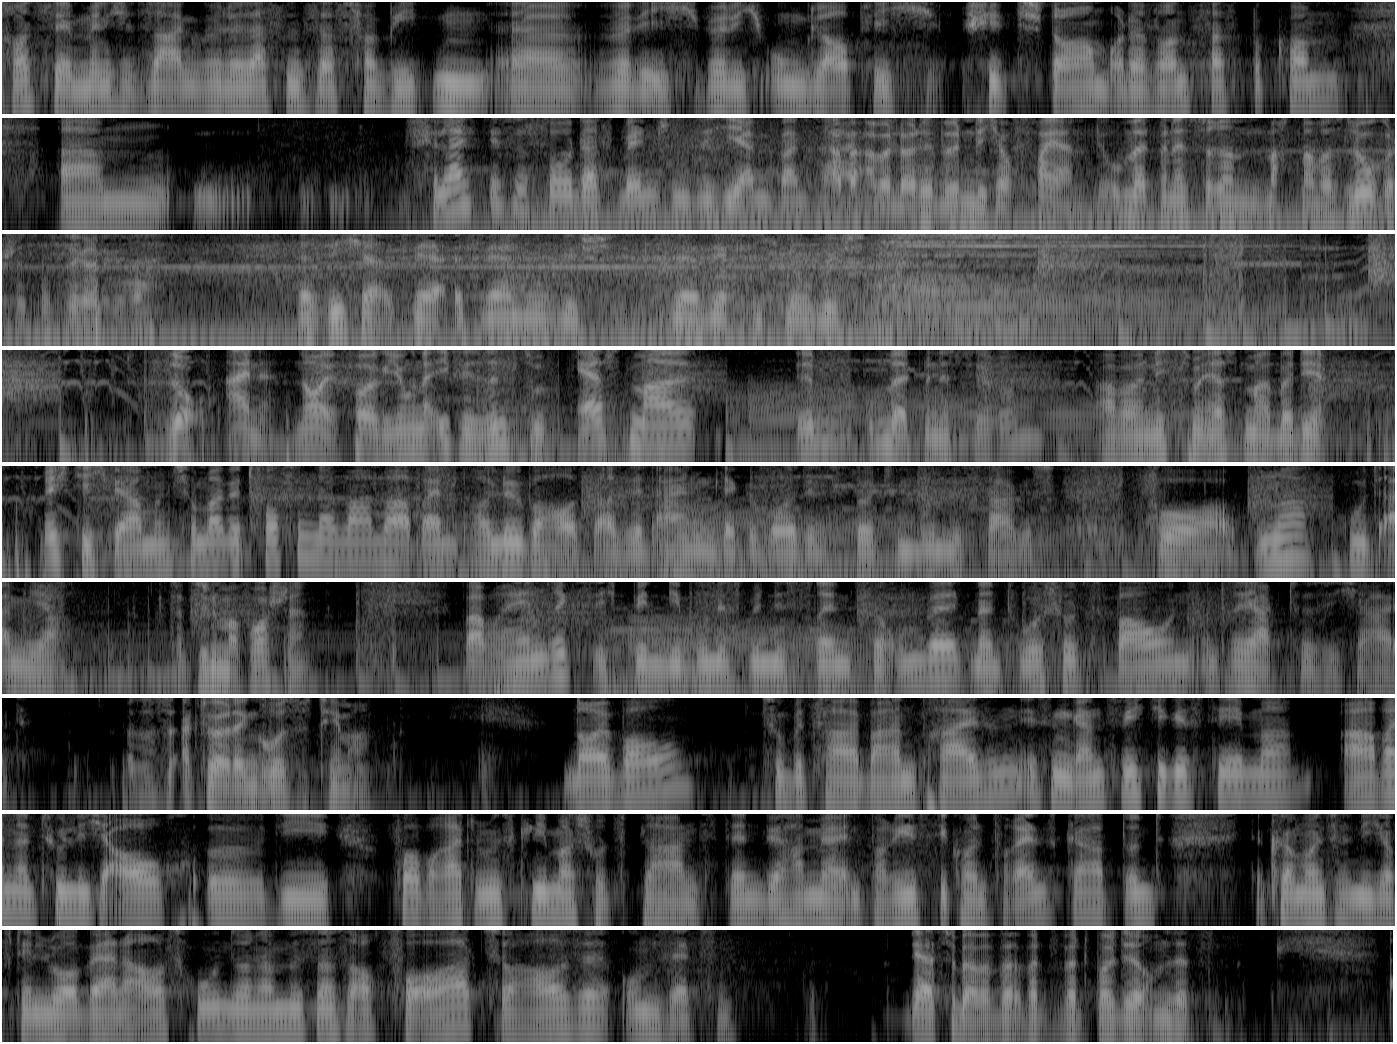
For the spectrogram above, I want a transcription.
trotzdem, wenn ich jetzt sagen würde, lass uns das verbieten, äh, würde ich würde ich unglaublich Shitstorm oder sonst was bekommen. Ähm, vielleicht ist es so, dass Menschen sich irgendwann sagen. Aber, aber Leute würden dich auch feiern. Die Umweltministerin macht mal was Logisches, hast du ja gerade gesagt. Ja, sicher, es wäre es wäre logisch, es wäre wirklich logisch. So, eine neue Folge Jung Naiv. Wir sind zum ersten Mal im Umweltministerium, aber nicht zum ersten Mal bei dir. Richtig, wir haben uns schon mal getroffen, da waren wir aber im Paul-Löbe-Haus, also in einem der Gebäude des Deutschen Bundestages, vor na, gut einem Jahr. Kannst du dir mal vorstellen? Barbara Hendricks, ich bin die Bundesministerin für Umwelt, Naturschutz, Bauen und Reaktorsicherheit. Was ist aktuell dein größtes Thema? Neubau zu bezahlbaren Preisen ist ein ganz wichtiges Thema, aber natürlich auch äh, die Vorbereitung des Klimaschutzplans, denn wir haben ja in Paris die Konferenz gehabt und da können wir uns ja nicht auf den Lorbeeren ausruhen, sondern müssen das auch vor Ort zu Hause umsetzen. Ja, super. Was, was, wollt ihr umsetzen?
